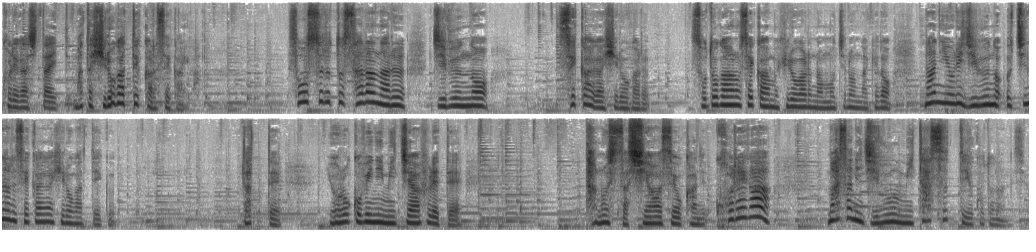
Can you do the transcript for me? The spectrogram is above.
これがしたいってまた広がっていくから世界が。そうするとさらなる自分の世界が広がる。外側の世界も広がるのはもちろんだけど何より自分の内なる世界が広がっていく。だって喜びに満ち溢れて楽しさ幸せを感じる。これがまさに自分を満たすっていうことなんですよ。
